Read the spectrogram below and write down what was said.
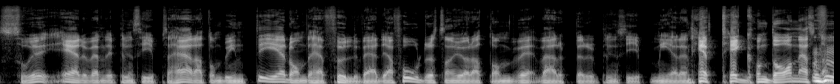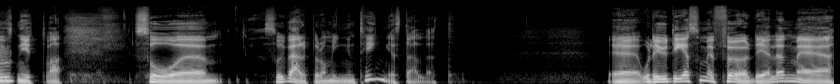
så är det väl i princip så här att om du inte ger dem det här fullvärdiga fodret som gör att de vä- värper i princip mer än ett ägg om dagen nästan i snitt, va? Så, eh, så värper de ingenting istället. Eh, och det är ju det som är fördelen med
